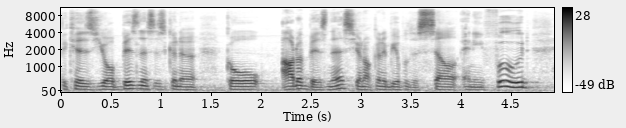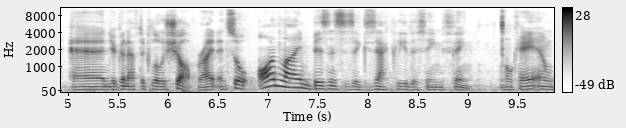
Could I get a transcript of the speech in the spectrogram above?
Because your business is gonna go out of business, you're not gonna be able to sell any food, and you're gonna have to close shop, right? And so online business is exactly the same thing okay and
